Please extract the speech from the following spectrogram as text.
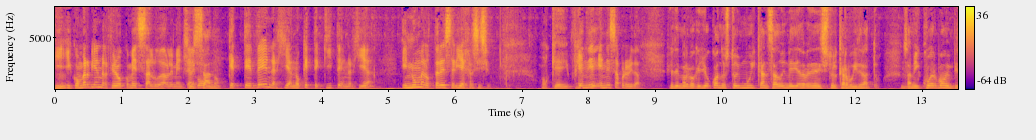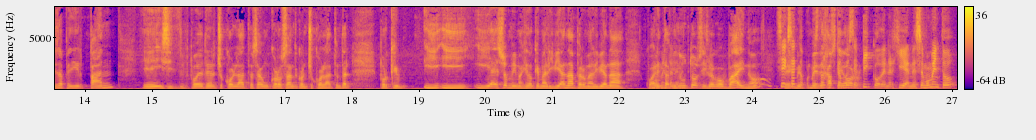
y, y comer bien me refiero a comer saludablemente, Sí, algo sano. que te dé energía, no que te quite energía. Y número tres sería ejercicio, Ok, en, fíjate, que- en esa prioridad. fíjate, Marco, que yo cuando estoy muy cansado, inmediatamente necesito el carbohidrato. O sea, mi cuerpo me empieza a pedir pan eh, y si puede tener chocolate, o sea, un croissant con chocolate, un tal, porque... Y, y, y a eso me imagino que me aliviana, pero me aliviana 40 Momentáneamente, minutos y luego bye, ¿no? Sí, exacto, Me, porque me estás deja buscando peor. ese pico de energía en ese momento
